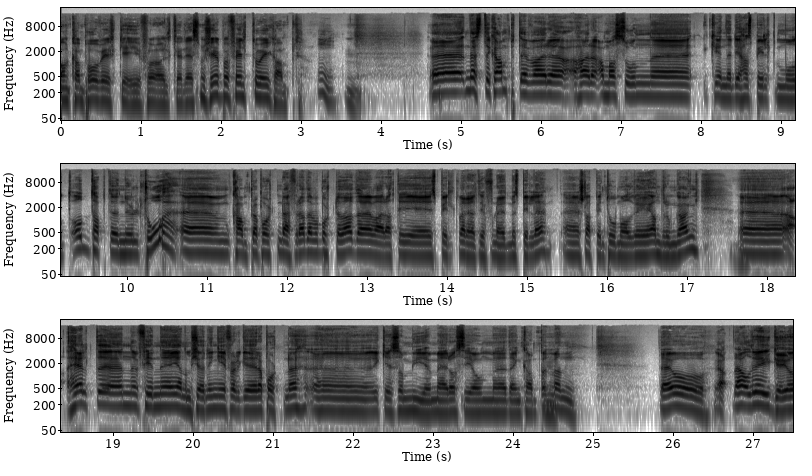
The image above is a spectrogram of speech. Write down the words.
han kan påvirke i forhold til det som skjer på feltet og i kamp. Eh, neste kamp det var, eh, har Amazon uh, kvinner de har spilt mot Odd. Tapte 0-2. Uh, kamprapporten derfra det var borte da, det var at de spilt, var relativt fornøyd med spillet. Eh, slapp inn to mål i andre omgang. Eh, ja, helt eh, en fin gjennomkjøring ifølge rapportene. Eh, ikke så mye mer å si om eh, den kampen, men det er jo ja, det er aldri gøy å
